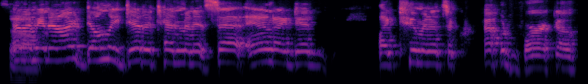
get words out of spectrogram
So. And I mean, and I only did a 10 minute set and I did like two minutes of crowd work of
